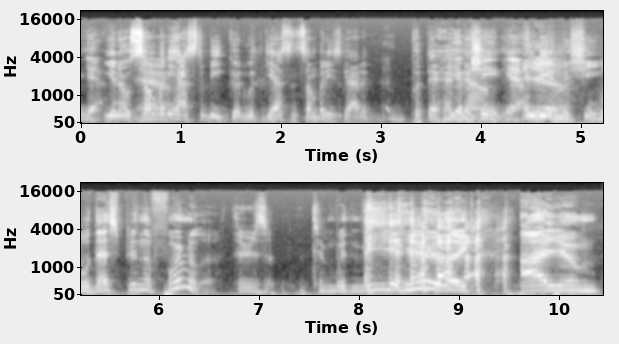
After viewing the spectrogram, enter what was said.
Yeah. You know, somebody Yeah. has to be good with guests, and somebody's got to put their head Be a down machine, yeah. and be a Yeah. machine. Well, that's been the formula. There's to, with me here, like I am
